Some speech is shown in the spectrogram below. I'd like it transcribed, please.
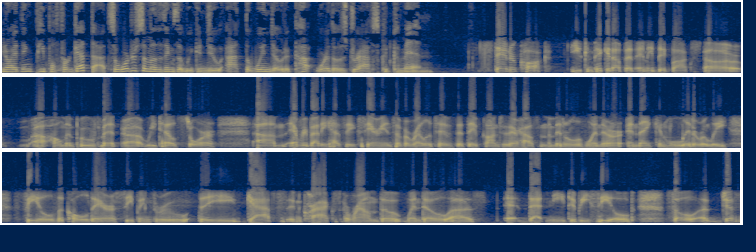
You know, I think people forget that. So, what are some of the things that we can do at the window to cut where those drafts could come in? Standard caulk. You can pick it up at any big box uh, uh, home improvement uh, retail store. Um, everybody has the experience of a relative that they've gone to their house in the middle of winter and they can literally feel the cold air seeping through the gaps and cracks around the window uh, that need to be sealed. So uh, just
